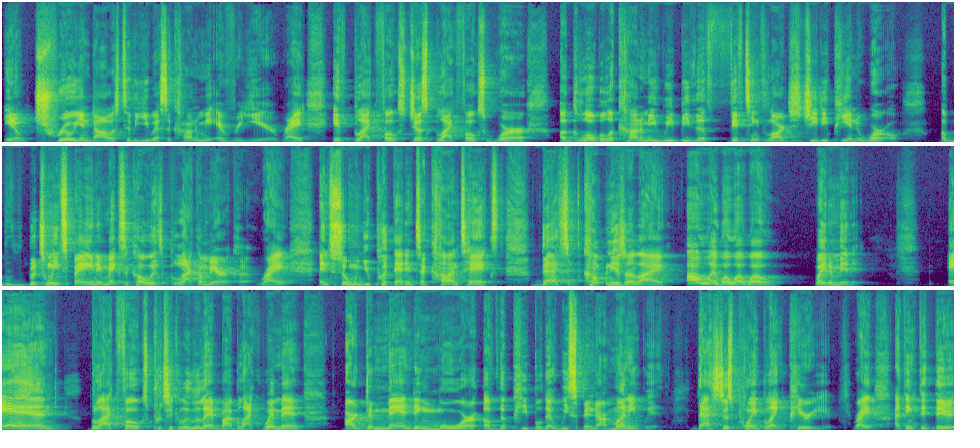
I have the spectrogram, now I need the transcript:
you know trillion dollars to the US economy every year, right? If black folks, just black folks were a global economy, we'd be the 15th largest GDP in the world. Uh, between Spain and Mexico is black America, right? And so when you put that into context, that's companies are like, "Oh, wait, whoa, whoa, whoa. Wait a minute." And black folks, particularly led by black women, are demanding more of the people that we spend our money with. That's just point blank period, right? I think that there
